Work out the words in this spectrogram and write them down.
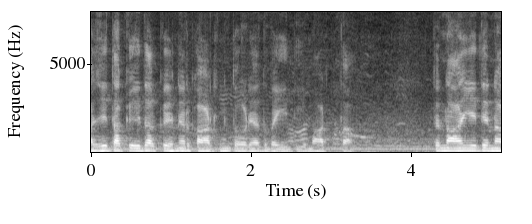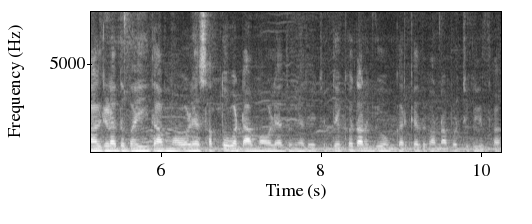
ਹਜੇ ਤੱਕ ਇਹਦਾ ਕਿਸੇ ਨੇ ਰਿਕਾਰਡ ਨਹੀਂ ਤੋੜਿਆ ਦੁਬਈ ਦੀ ਇਮਾਰਤ ਦਾ। ਤੇ ਨਾ ਹੀ ਇਹਦੇ ਨਾਲ ਜਿਹੜਾ ਦੁਬਈ ਦਾ ਮਾਲ ਹੈ ਸਭ ਤੋਂ ਵੱਡਾ ਮਾਲ ਹੈ ਦੁਨੀਆ ਦੇ ਵਿੱਚ। ਦੇਖੋ ਤੁਹਾਨੂੰ ਜ਼ੂਮ ਕਰਕੇ ਦਿਖਾਉਣਾ ਬੁਰਜ ਖਲੀਫਾ।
